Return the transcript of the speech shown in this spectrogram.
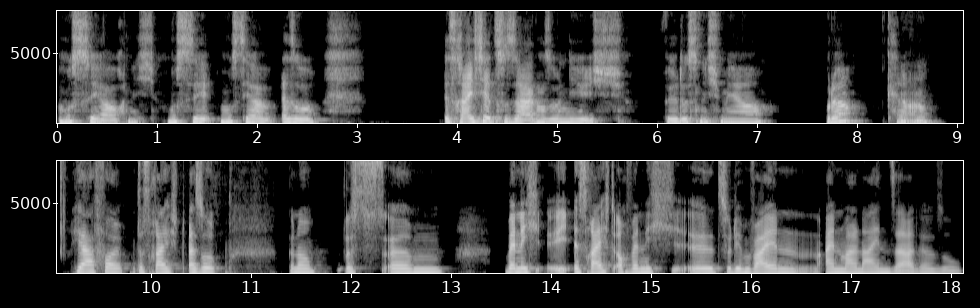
musst du ja auch nicht. Musst du, musst ja, also es reicht ja zu sagen, so, nee, ich will das nicht mehr. Oder? Keine mhm. Ahnung. Ja, voll. Das reicht. Also, genau. Das, ähm, wenn ich, es reicht auch, wenn ich äh, zu dem Wein einmal Nein sage. So,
